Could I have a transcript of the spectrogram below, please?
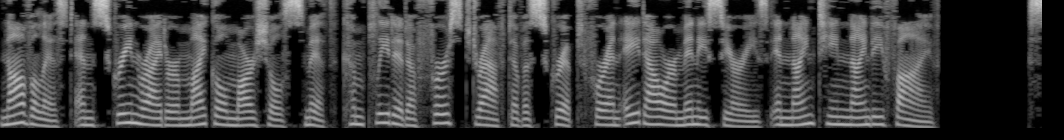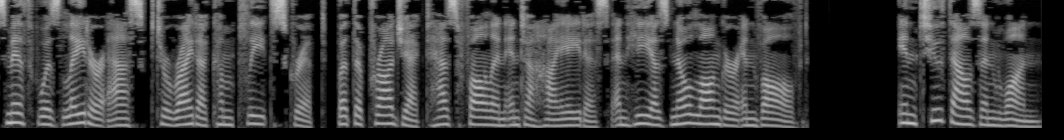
novelist and screenwriter Michael Marshall Smith completed a first draft of a script for an eight-hour miniseries in 1995. Smith was later asked to write a complete script, but the project has fallen into hiatus and he is no longer involved. In 2001,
